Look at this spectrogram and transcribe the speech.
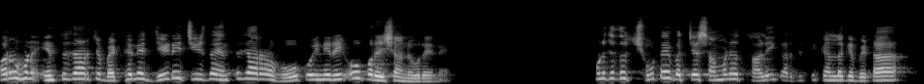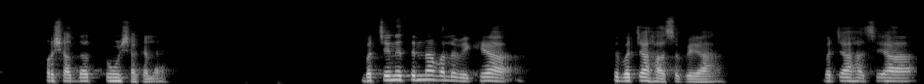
ਪਰ ਉਹ ਹੁਣ ਇੰਤਜ਼ਾਰ 'ਚ ਬੈਠੇ ਨੇ, ਜਿਹੜੀ ਚੀਜ਼ ਦਾ ਇੰਤਜ਼ਾਰ ਹੋ ਕੋਈ ਨਹੀਂ ਰਹੀ, ਉਹ ਪਰੇਸ਼ਾਨ ਹੋ ਰਹੇ ਨੇ। ਹੁਣ ਜਦੋਂ ਛੋਟੇ ਬੱਚੇ ਸਾਹਮਣੇ ਉਹ ਥਾਲੀ ਕਰ ਦਿੱਤੀ, ਕਹਿਣ ਲੱਗੇ, ਬੇਟਾ, ਪ੍ਰਸ਼ਾਦਾ ਤੂੰ ਸ਼ਕਲ ਹੈ ਬੱਚੇ ਨੇ ਤਿੰਨਾਂ ਵੱਲ ਵੇਖਿਆ ਤੇ ਬੱਚਾ ਹੱਸ ਪਿਆ। ਬੱਚਾ ਹੱਸਿਆ,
